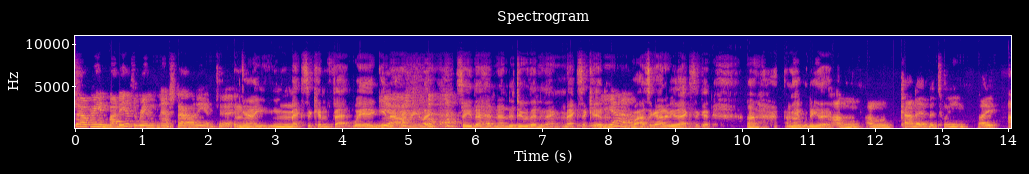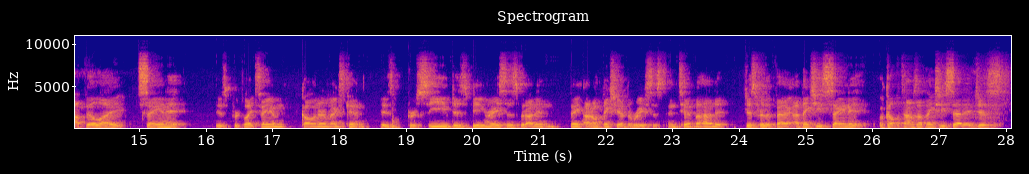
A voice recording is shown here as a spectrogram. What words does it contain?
So I mean, why do you have to bring nationality into it? Yeah, you you Mexican fat wig, you know what I mean? Like, see, that had nothing to do with anything. Mexican. Yeah. Why's it gotta be Mexican? Uh, I mean, what do you think? I'm I'm kind of in between. Like I feel like saying it is per, like saying calling her Mexican is perceived as being racist, but I didn't think I don't think she had the racist intent behind it. Just for the fact, I think she's saying it a couple times. I think she said it just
